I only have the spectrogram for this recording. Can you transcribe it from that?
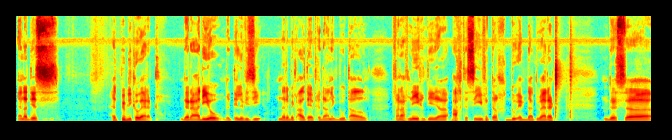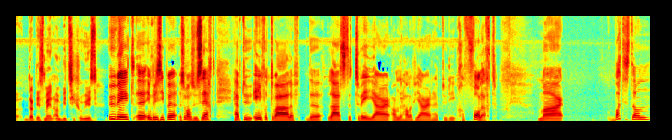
En dat is het publieke werk. De radio, de televisie. dat heb ik altijd gedaan. Ik doe het al vanaf 1978 doe ik dat werk. Dus uh, dat is mijn ambitie geweest. U weet uh, in principe, zoals u zegt, hebt u 1 voor 12 de laatste twee jaar, anderhalf jaar, hebt u die gevolgd. Maar wat is dan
